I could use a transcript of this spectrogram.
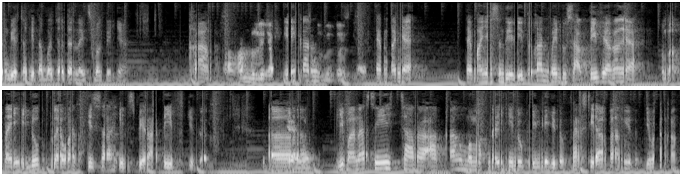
yang biasa kita baca dan lain sebagainya. Kang, Alhamdulillah. Ini kan temanya temanya sendiri itu kan medusatif ya Kang ya? Memaknai hidup lewat kisah inspiratif gitu. Uh, gimana sih cara Akang memaknai hidup ini gitu? Versi Akang gitu. Gimana Kang?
